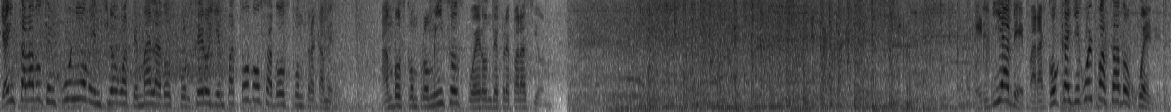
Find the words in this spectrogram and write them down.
Ya instalados en junio, venció a Guatemala 2 por 0 y empató 2 a 2 contra Camerún. Ambos compromisos fueron de preparación. El día D para Coca llegó el pasado jueves.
